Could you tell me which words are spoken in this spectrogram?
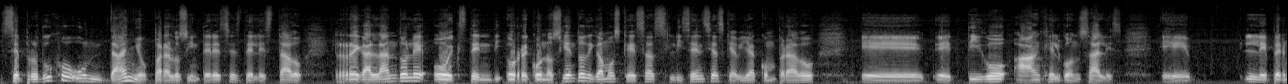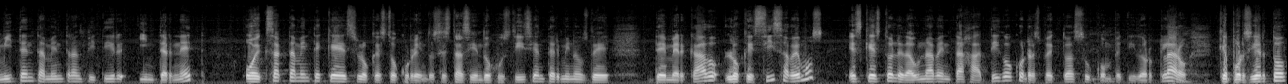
se produjo un daño para los intereses del Estado, regalándole o, o reconociendo, digamos, que esas licencias que había comprado eh, eh, Tigo a Ángel González, eh, le permiten también transmitir Internet o exactamente qué es lo que está ocurriendo. ¿Se está haciendo justicia en términos de, mercado? Lo que sí sabemos es que esto le da una ventaja a Tigo con respecto a su competidor Claro, que por cierto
